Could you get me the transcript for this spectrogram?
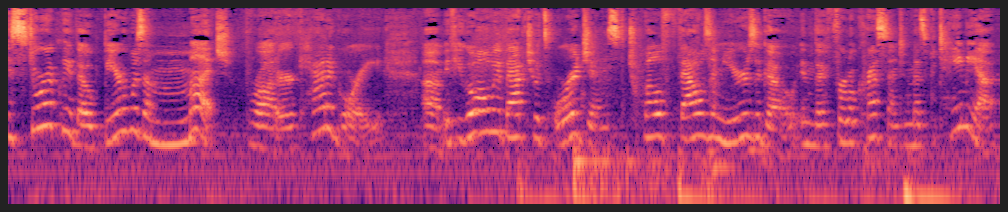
Historically, though, beer was a much broader category. Um, if you go all the way back to its origins, 12,000 years ago in the Fertile Crescent in Mesopotamia,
